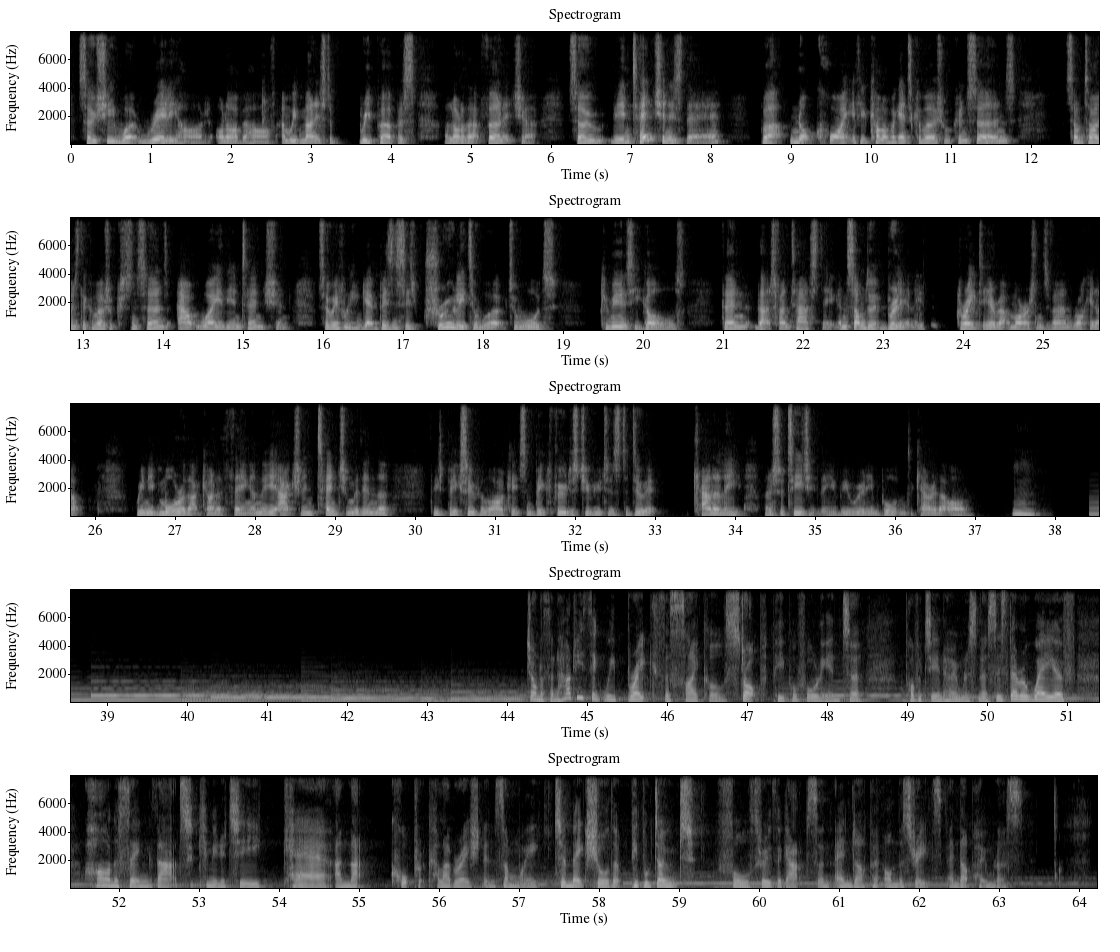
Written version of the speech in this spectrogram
So she worked really hard on our behalf, and we've managed to repurpose a lot of that furniture. So the intention is there, but not quite. If you come up against commercial concerns, sometimes the commercial concerns outweigh the intention. So if we can get businesses truly to work towards community goals, then that's fantastic. And some do it brilliantly. great to hear about Morrison's van rocking up. We need more of that kind of thing, and the actual intention within the these big supermarkets and big food distributors to do it cannily and strategically it would be really important to carry that on. Mm. Jonathan, how do you think we break the cycle, stop people falling into poverty and homelessness? Is there a way of harnessing that community care and that corporate collaboration in some way to make sure that people don't fall through the gaps and end up on the streets, end up homeless?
